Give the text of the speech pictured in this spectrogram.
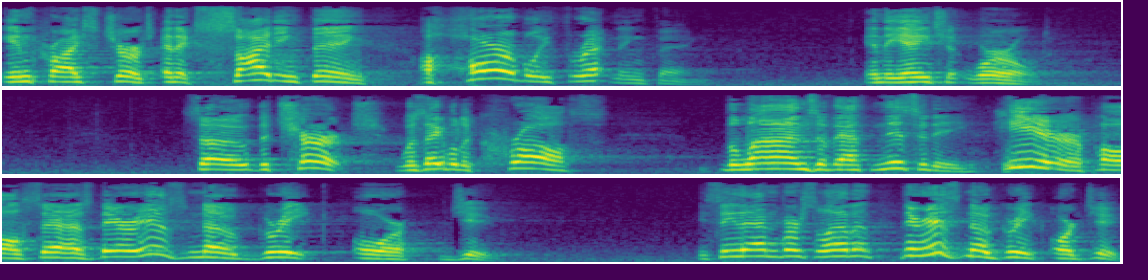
in Christ's church. An exciting thing, a horribly threatening thing in the ancient world. So the church was able to cross the lines of ethnicity. Here, Paul says, there is no Greek or Jew. You see that in verse 11? There is no Greek or Jew.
